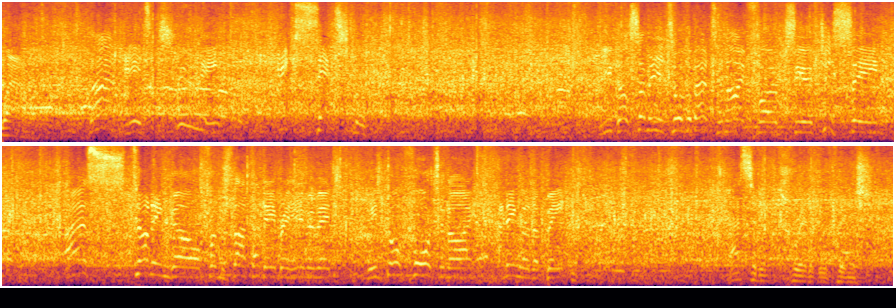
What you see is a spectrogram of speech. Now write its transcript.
Wow. That is truly exceptional. You've got something to talk about tonight, folks. You have just seen a stunning goal from Zlatan Ibrahimovic. He's got four tonight, and England are beaten. That's an incredible finish.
